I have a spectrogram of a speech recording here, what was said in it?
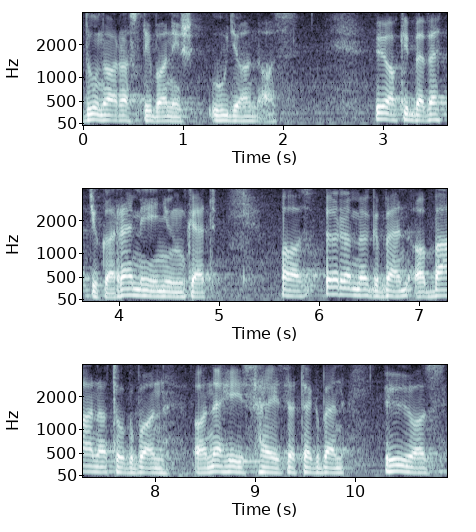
Dunarasztiban is ugyanaz. Ő, akibe vettük a reményünket, az örömökben, a bánatokban, a nehéz helyzetekben, ő az,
